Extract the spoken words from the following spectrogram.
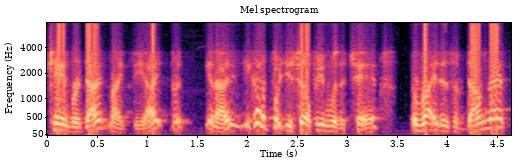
Canberra don't make the eight, but you know you got to put yourself in with a chance. The Raiders have done that,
